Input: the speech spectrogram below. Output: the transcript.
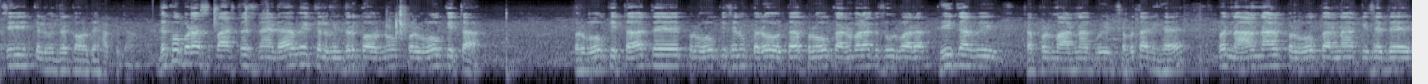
ਅਸੀਂ ਕੁਲਵਿੰਦਰ ਕੌਰ ਦੇ ਹੱਕ ਜਾਣ ਦੇਖੋ, ਬੜਾ ਸਪਸ਼ਟ ਸਟੈਂਡ ਹੈ ਵੀ ਕੁਲਵਿੰਦਰ ਕੌਰ ਨੂੰ ਪ੍ਰਵੋਕ ਕੀਤਾ। ਪ੍ਰਵੋਕ ਕੀਤਾ ਤੇ ਪ੍ਰਵੋਕ ਕਿਸੇ ਨੂੰ ਕਰੋ ਤਾਂ ਪ੍ਰਵੋਕ ਕਰਨ ਵਾਲਾ ਕਸੂਰਵਾਰ ਆ। ਠੀਕ ਆ ਵੀ ਥੱਪੜ ਮਾਰਨਾ ਕੋਈ ਸਭਤਾ ਨਹੀਂ ਹੈ। ਪਰ ਨਾਲ ਨਾਲ ਪ੍ਰਵੋਕ ਕਰਨਾ, ਕਿਸੇ ਦੇ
